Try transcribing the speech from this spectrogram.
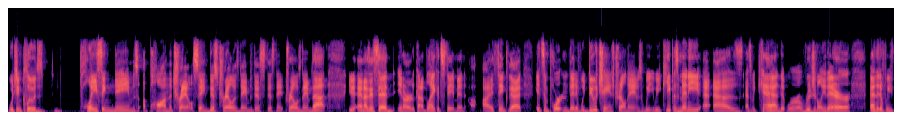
which includes placing names upon the trail, saying this trail is named this, this na- trail is named that. And as I said in our kind of blanket statement, I think that it's important that if we do change trail names, we, we keep as many as as we can that were originally there, and that if we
